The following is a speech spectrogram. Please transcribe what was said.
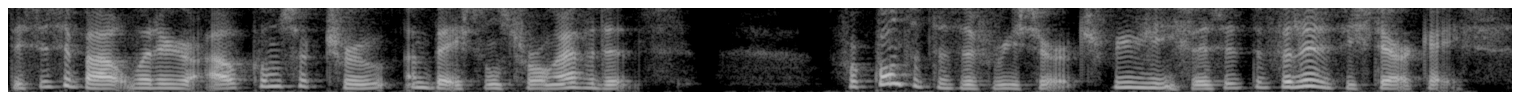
This is about whether your outcomes are true and based on strong evidence. For quantitative research, we revisit the validity staircase.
